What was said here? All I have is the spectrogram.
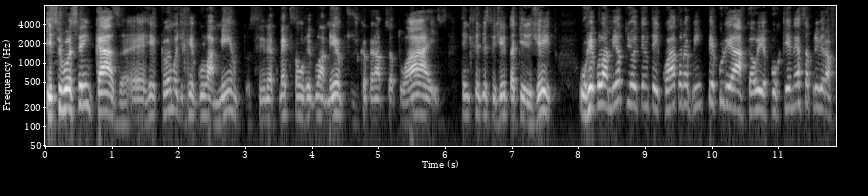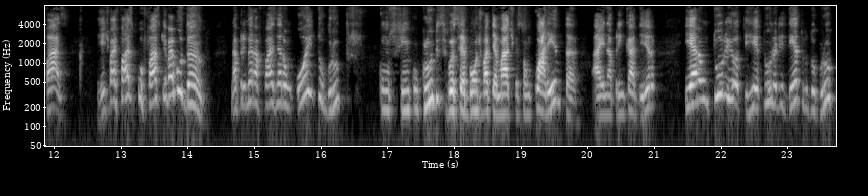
E se você em casa é, reclama de regulamento, assim, né? como é que são os regulamentos dos campeonatos atuais, tem que ser desse jeito, daquele jeito, o regulamento de 84 era bem peculiar, Cauê, porque nessa primeira fase, a gente vai fase por fase que vai mudando. Na primeira fase eram oito grupos com cinco clubes, se você é bom de matemática, são 40 aí na brincadeira. E era um turno e retorno ali dentro do grupo,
